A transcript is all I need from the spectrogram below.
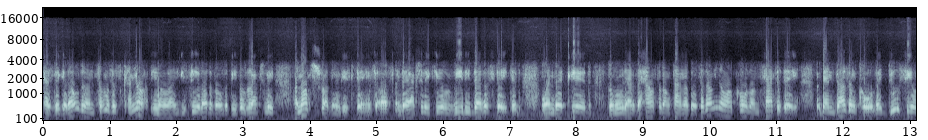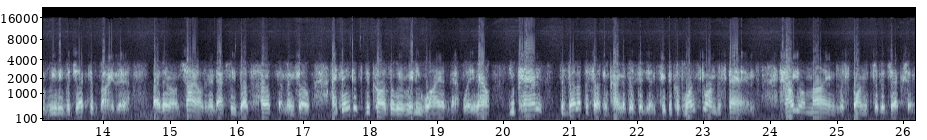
as they get older, and some of us cannot. You know, you see a lot of older people who actually are not shrugging these things off, and they actually feel really devastated when their kid, who moved out of the house a long time ago, said, "Oh, you know, I'll call on Saturday," but then doesn't call. They do feel really rejected by their by their own child, and it actually does hurt them. And so I think it's because that we're really wired that way. Now, you can develop a certain kind of resiliency because once you understand how your mind responds to rejection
